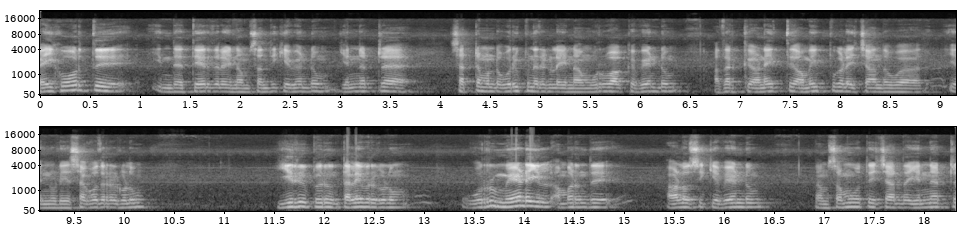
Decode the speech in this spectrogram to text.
கைகோர்த்து இந்த தேர்தலை நாம் சந்திக்க வேண்டும். எண்ணற்ற சட்டமன்ற உறுப்பினர்களை நாம் உருவாக்க வேண்டும். அதற்கு அனைத்து அமைப்புகளை சார்ந்த என்னுடைய சகோதரர்களும் இரு பெரும் தலைவர்களும் ஒரு மேடையில் அமர்ந்து ஆலோசிக்க வேண்டும். நம் சமூகத்தை சார்ந்த எண்ணற்ற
